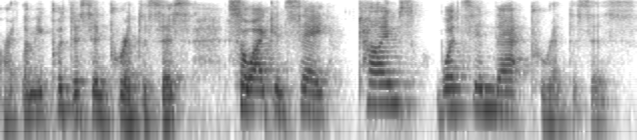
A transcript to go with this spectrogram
All right, let me put this in parenthesis so I can say times what's in that parenthesis.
